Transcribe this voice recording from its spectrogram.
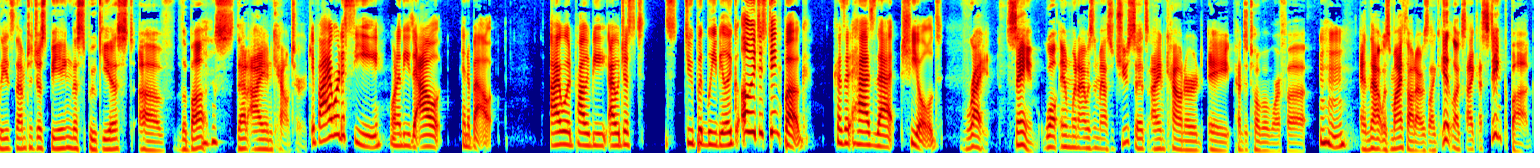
leads them to just being the spookiest of the bugs that I encountered. If I were to see one of these out and about, I would probably be. I would just stupidly be like, "Oh, it's a stink bug," because it has that shield. Right. Same. Well, and when I was in Massachusetts, I encountered a Pentatomomorpha, Mm-hmm. and that was my thought. I was like, it looks like a stink bug,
